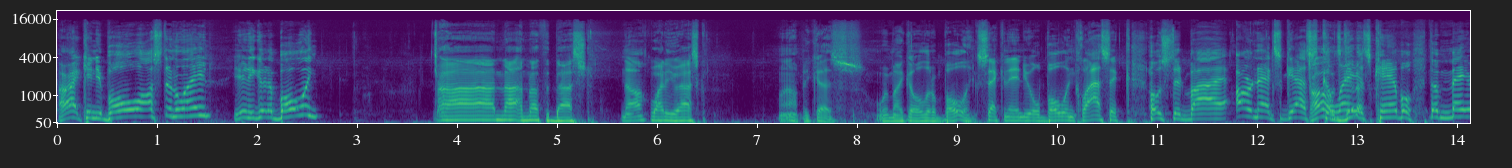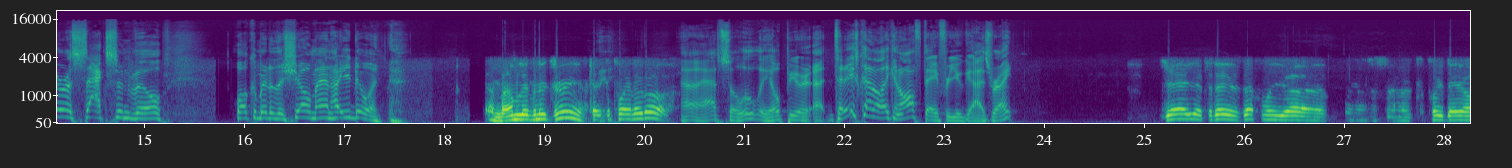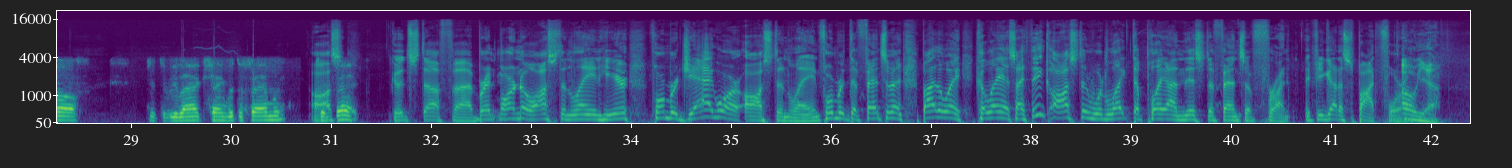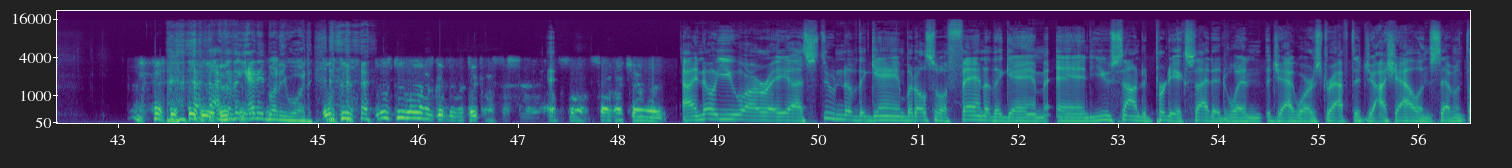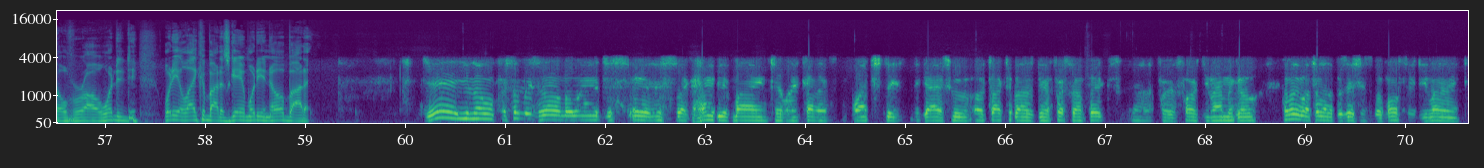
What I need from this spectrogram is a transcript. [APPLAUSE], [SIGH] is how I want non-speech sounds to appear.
All right, can you bowl, Austin Lane? You any good at bowling? Uh, not, I'm not the best. No. Why do you ask? Well, because we might go a little bowling. Second annual bowling classic, hosted by our next guest, Oh, Calais. Campbell, the mayor of Sacksonville. Welcome into the show, man. How you doing? I'm, I'm living a dream. Can't complain at all. Uh, absolutely. Hope you're. Uh, today's kind of like an off day for you guys, right? Yeah, yeah. Today is definitely uh, just a complete day off. Get to relax, hang with the family. Get Awesome. back. Good stuff. Uh, Brent Martineau, Austin Lane here, former Jaguar Austin Lane, former defensive end. By the way, Calais, I think Austin would like to play on this defensive front if you got a spot for him. Oh yeah. I don't think [LAUGHS] anybody would. This, this, this D line is going to be ridiculous this year. I'm so excited. I can't wait. I know you are a uh, student of the game, but also a fan of the game, and you sounded pretty excited when the Jaguars drafted Josh Allen seventh overall. What did you, what do you like about his game? What do you know about it? Yeah, you know, for some reason I don't know why. It just uh, it's like a hobby of mine to like kind of watch the, the guys who are talked about as being first round picks uh, for as far as D linemen go. I really watch all the positions, but mostly D line.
